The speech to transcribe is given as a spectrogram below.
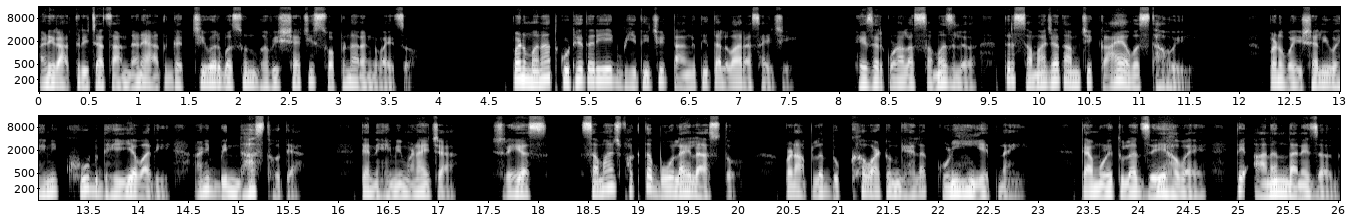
आणि रात्रीच्या चांदण्यात गच्चीवर बसून भविष्याची स्वप्न रंगवायचो. पण मनात कुठेतरी एक भीतीची टांगती तलवार असायची. हे जर कोणाला समजलं तर समाजात आमची काय अवस्था होईल? पण वैशाली वहिनी खूप ध्येयवादी आणि बिनधास्त होत्या. त्या नेहमी म्हणायच्या श्रेयस समाज फक्त बोलायला असतो पण आपलं दुःख वाटून घ्यायला कुणीही येत नाही. त्यामुळे तुला जे हवंय ते आनंदाने जग.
